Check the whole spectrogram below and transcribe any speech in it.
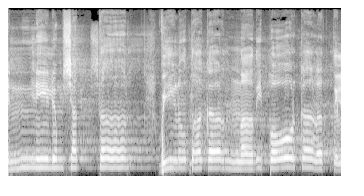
എന്നിലും ശക്തർ വീണു തകർന്നതിപ്പോർക്കളത്തിൽ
